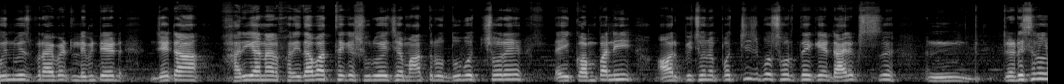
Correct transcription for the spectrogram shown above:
উইনউইজ প্রাইভেট লিমিটেড যেটা হরিয়ানার ফরিদাবাদ থেকে শুরু হয়েছে মাত্র দু বছরে এই কোম্পানি আর পিছনে পঁচিশ বছর থেকে ডাইরেক্ট ট্রেডিশনাল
